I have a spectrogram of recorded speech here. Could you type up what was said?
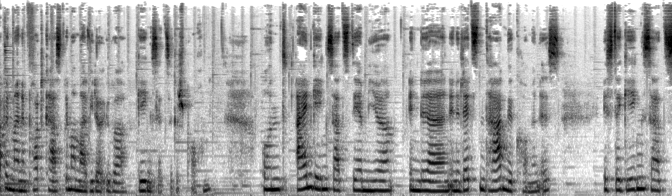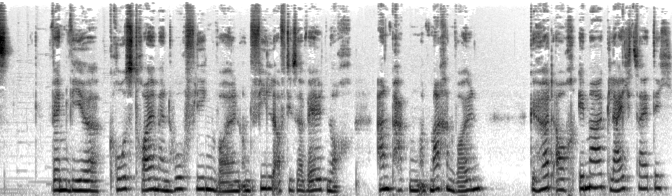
habe in meinem Podcast immer mal wieder über Gegensätze gesprochen. Und ein Gegensatz, der mir in, der, in den letzten Tagen gekommen ist, ist der Gegensatz, wenn wir groß träumen, hochfliegen wollen und viel auf dieser Welt noch anpacken und machen wollen, gehört auch immer gleichzeitig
